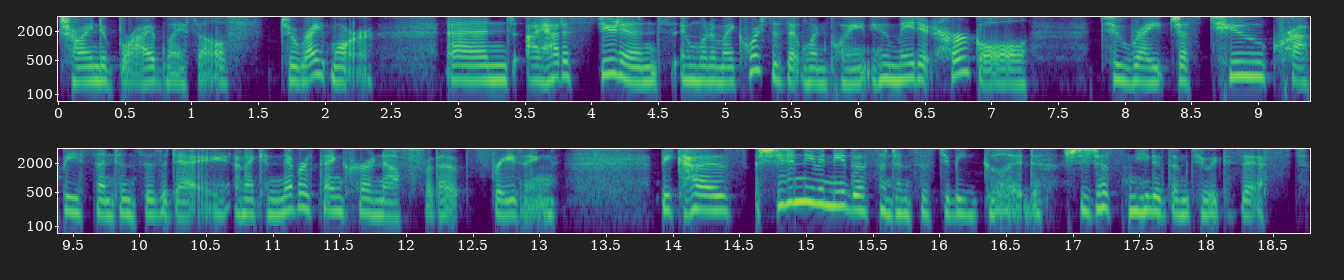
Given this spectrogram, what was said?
trying to bribe myself to write more. And I had a student in one of my courses at one point who made it her goal to write just two crappy sentences a day. And I can never thank her enough for the phrasing because she didn't even need those sentences to be good. She just needed them to exist.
